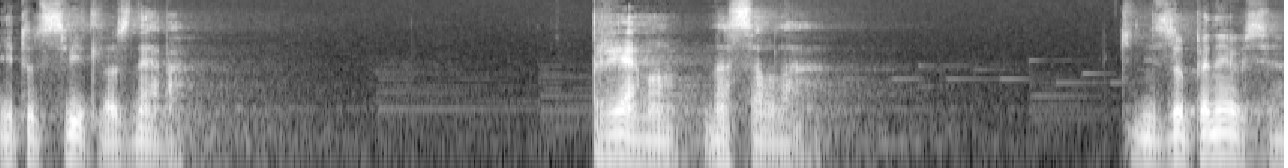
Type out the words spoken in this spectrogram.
І тут світло з неба. Прямо на Савла. Кінь зупинився,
